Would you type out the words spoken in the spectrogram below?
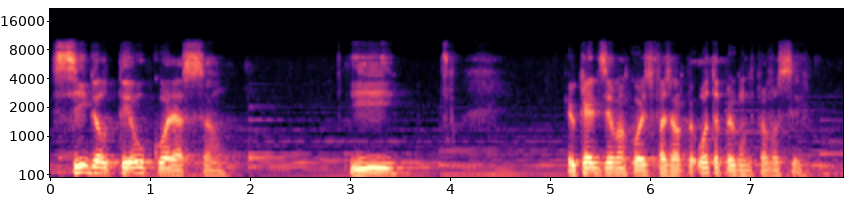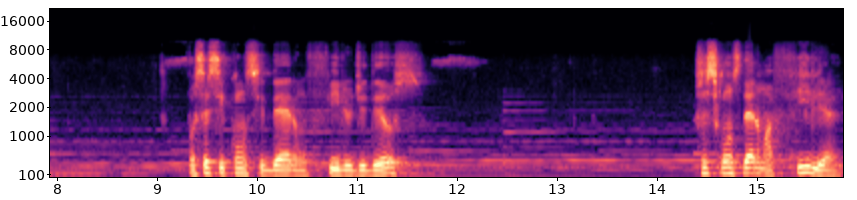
Siga o teu coração. E eu quero dizer uma coisa, fazer uma, outra pergunta para você. Você se considera um filho de Deus? Você se considera uma filha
